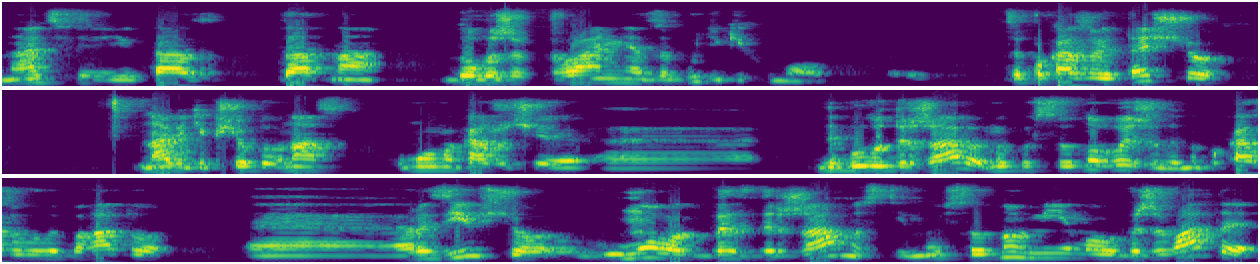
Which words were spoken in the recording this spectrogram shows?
нацією, яка здатна до виживання за будь-яких умов. Це показує те, що навіть якщо б у нас, умовно кажучи, е, не було держави, ми б все одно вижили. Ми показували багато разів, що в умовах бездержавності ми все одно вміємо виживати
